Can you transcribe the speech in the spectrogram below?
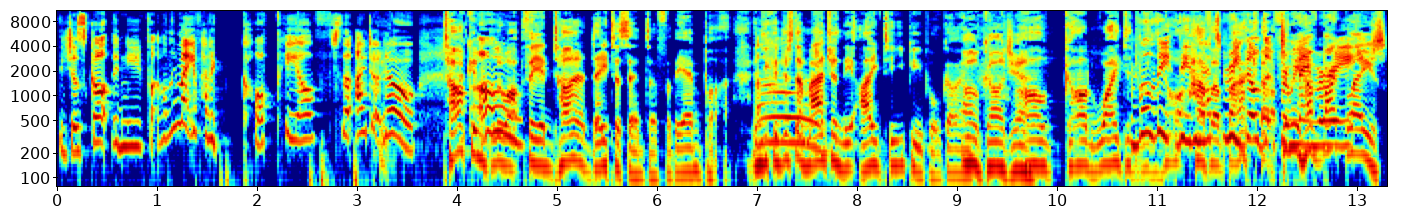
They just got the new. Pl- well, they might have had a copy of. The, I don't know. Tarkin blew Oh. up the entire data center for the Empire, and you can just oh. imagine the IT people going, Oh, God, yeah. oh God, why did Well, we they, not they have had a to rebuild backup?" it from Do we have memory, backblaze?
